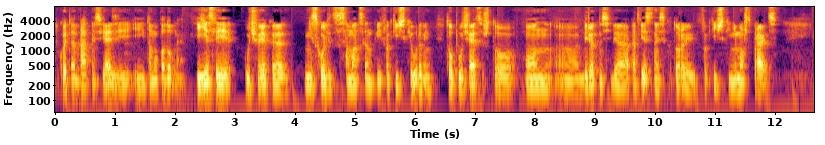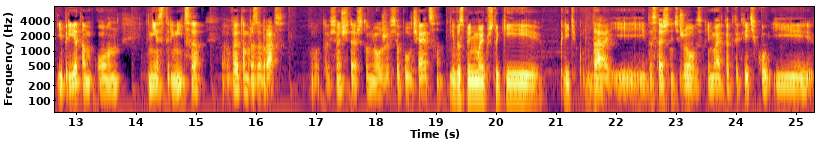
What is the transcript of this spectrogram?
какой-то обратной связи и тому подобное. И если у человека не сходится самооценка и фактический уровень, то получается, что он э, берет на себя ответственность, с которой фактически не может справиться. И при этом он не стремится в этом разобраться. Вот, то есть он считает, что у него уже все получается. И воспринимает в такие критику. Да, и, и достаточно тяжело воспринимает как-то критику и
